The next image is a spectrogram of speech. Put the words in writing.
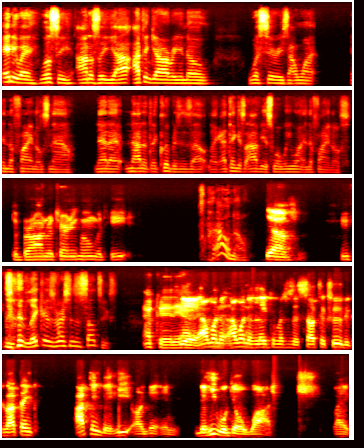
Anyway, we'll see. Honestly, yeah, I think y'all already know what series I want in the finals now. Now that now that the Clippers is out, like I think it's obvious what we want in the finals. LeBron returning home with Heat. I don't know. Yeah. Lakers versus the Celtics. Okay. Yeah, yeah I want to. I want the Lakers versus the Celtics too because I think I think the Heat are getting the Heat will get washed. Like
